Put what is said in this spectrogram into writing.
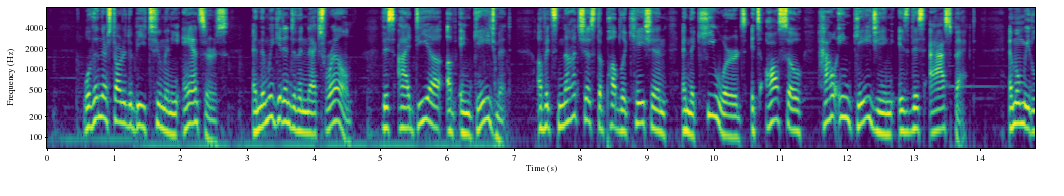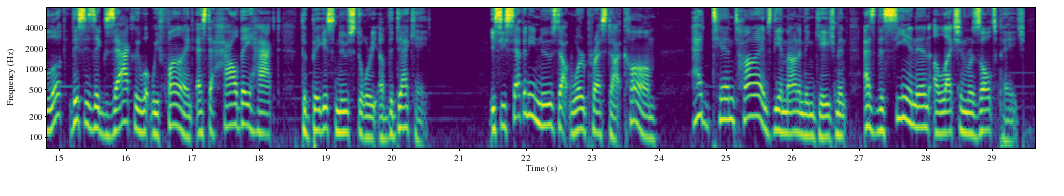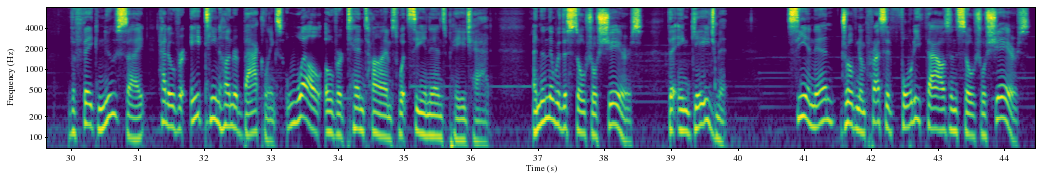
Well, then there started to be too many answers. And then we get into the next realm this idea of engagement, of it's not just the publication and the keywords, it's also how engaging is this aspect. And when we look, this is exactly what we find as to how they hacked the biggest news story of the decade. You see, 70news.wordpress.com had 10 times the amount of engagement as the CNN election results page. The fake news site had over 1,800 backlinks, well over 10 times what CNN's page had. And then there were the social shares, the engagement. CNN drove an impressive 40,000 social shares.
